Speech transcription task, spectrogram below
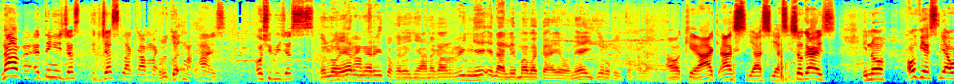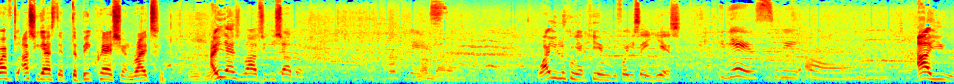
No, I I think it's just it's just like uh, I might got my eyes. Or should we just? lo leave ya it reng a re nyana ka gore ring e e na le mabaka a yone ya itse gore go Okay, I, I see, I see, I see. So, guys, you know, obviously, I have to ask you guys the, the big question, right? Mm-hmm. Are you guys loyal to each other? number one Why are you looking at him before you say yes? Yes, we are. Are you?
